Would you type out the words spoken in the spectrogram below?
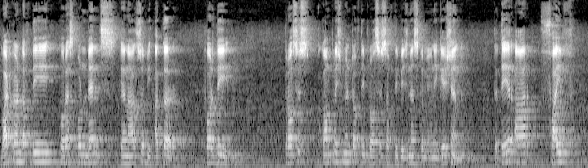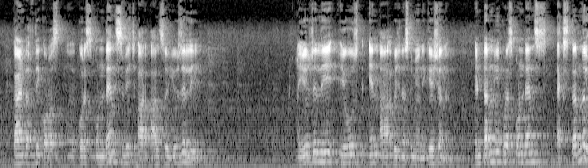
what kind of the correspondence can also be occur for the process accomplishment of the process of the business communication. That there are five kind of the uh, correspondence which are also usually usually used in a business communication. Internal correspondence external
